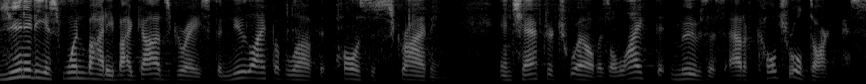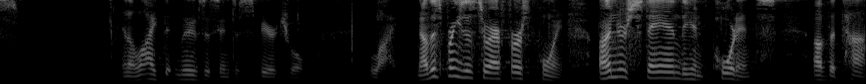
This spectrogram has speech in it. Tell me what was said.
Unity is one body by God's grace, the new life of love that Paul is describing in chapter 12 is a life that moves us out of cultural darkness and a life that moves us into spiritual light. Now, this brings us to our first point understand the importance of the time.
